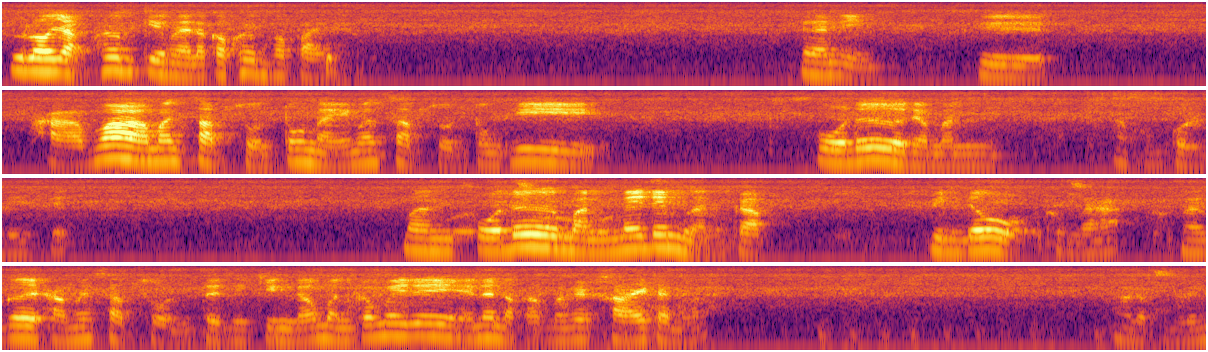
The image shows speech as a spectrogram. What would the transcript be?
คือเราอยากเพิ่มเกมอะไรแล้วก็เพิ่มเข้าไปแค่นั้นเองคือถามว่ามันสับสนตรงไหน มันสับสนตรงที่โฟลเดอร์เนี่ยมันอะผมกดรีเซ็ตมันโฟลเดอร์มันไม่ได้เหมือนกับ Windows มันก็เลยทำให้สับสน แต่จริงๆ แล้วมันก็ไม่ได้ไอ้นั่นหรอกครับ มันคล้ายๆกันนะอะเดี๋ยวผมเล่น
